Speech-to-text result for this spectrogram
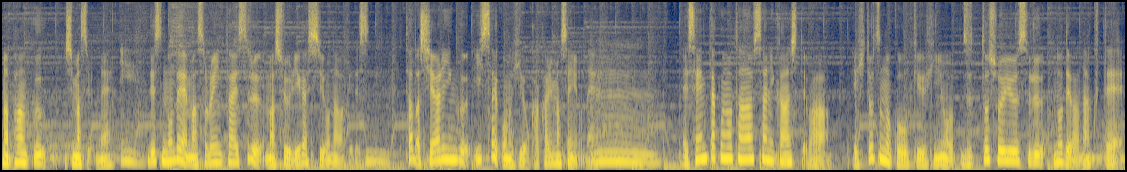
まあ、パンクしますよね。ええ。ですので、まあ、それに対する、まあ、修理が必要なわけです。うん。ただシェアリング一切この費用かかりませんようね、洗濯の楽しさに関してはえ一つの高級品をずっと所有するのではなくて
